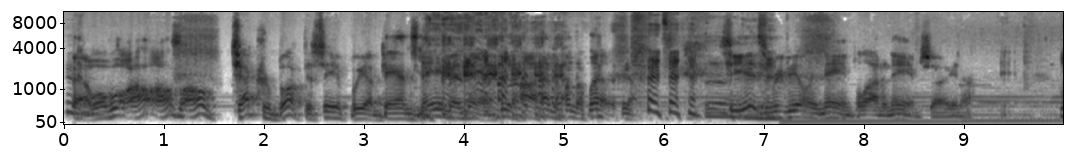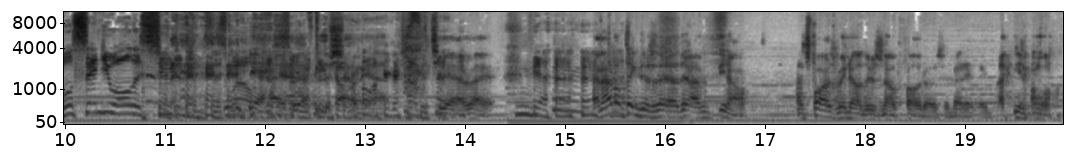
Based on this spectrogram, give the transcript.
well, well I'll, I'll, I'll check her book to see if we have Dan's name in there you know, on the letter. You know. She is revealing names, a lot of names, so you know. We'll send you all his pseudonyms as well. Yeah, yeah, after the yeah, show. yeah. Yeah, right. And I don't think there's, a, there- you know, as far as we know, there's no photos of anything, but you know,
